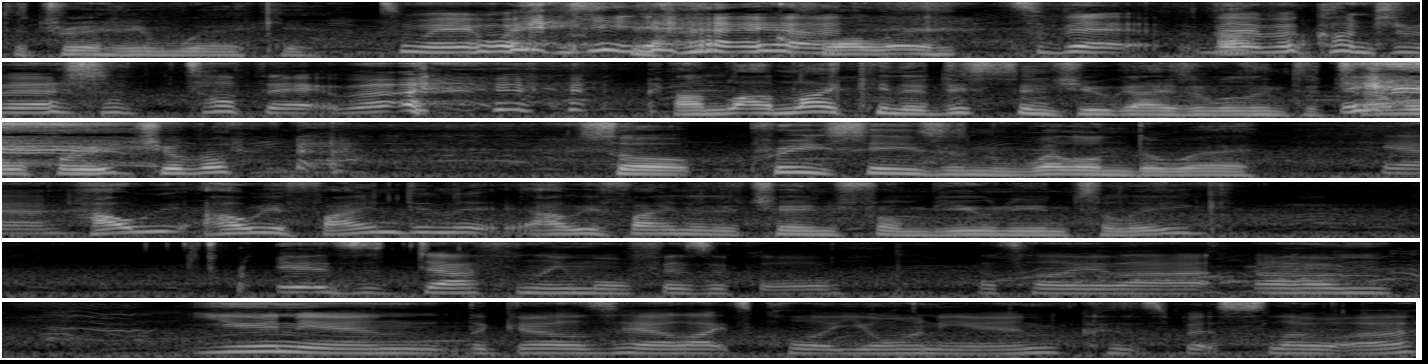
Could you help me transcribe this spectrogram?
to train in Wakey. To me, Wakey, yeah, yeah. Quality. It's a bit, bit of a controversial topic, but I'm, I'm liking the distance you guys are willing to travel for each other. So pre-season well underway. yeah. How how are you finding it? How are you finding the change from union to league? It's definitely more physical. I'll tell you that. Um, union, the girls here like to call it Union because it's a bit slower.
